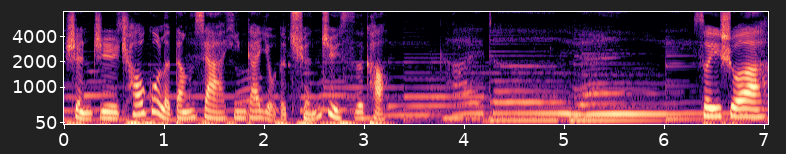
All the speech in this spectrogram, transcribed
甚至超过了当下应该有的全局思考。所以说啊，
